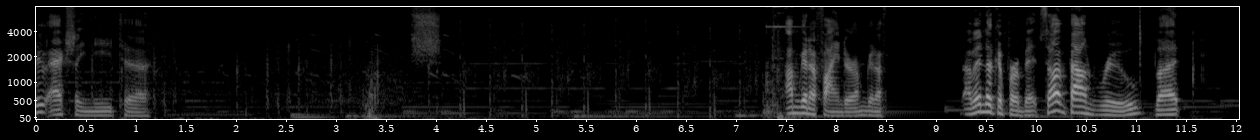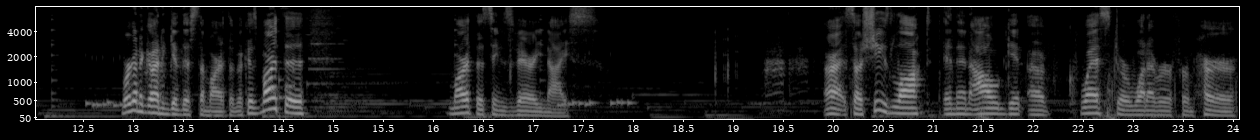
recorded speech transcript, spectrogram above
Do actually need to... Shh. I'm gonna find her. I'm gonna... I've been looking for a bit, so I haven't found Rue, but we're to go ahead and give this to Martha because Martha... Martha seems very nice. Alright, so she's locked and then I'll get a quest or whatever from her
